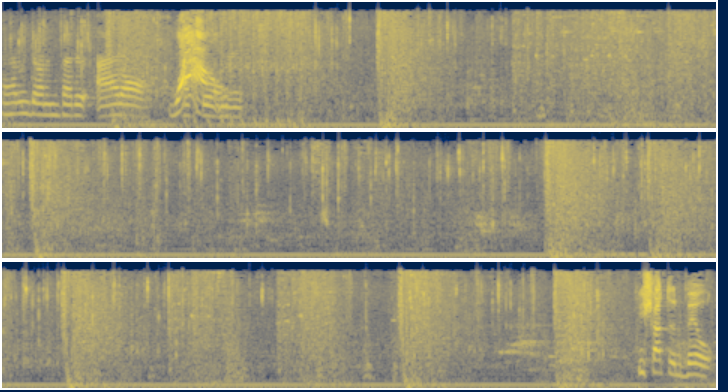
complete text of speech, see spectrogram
I haven't gotten better at all. Wow. You shot the build.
